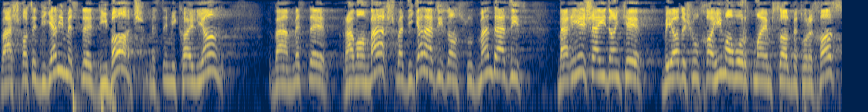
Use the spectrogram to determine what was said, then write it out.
و اشخاص دیگری مثل دیباج مثل میکایلیان و مثل روانبخش و دیگر عزیزان سودمند عزیز بقیه شهیدان که به یادشون خواهیم آورد ما امسال به طور خاص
